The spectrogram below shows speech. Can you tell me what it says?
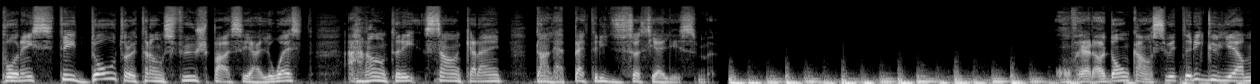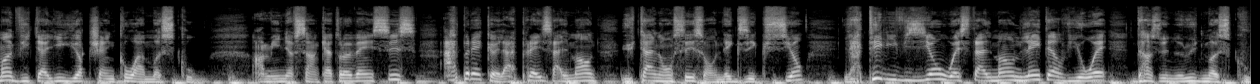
pour inciter d'autres transfuges passés à l'Ouest à rentrer sans crainte dans la patrie du socialisme. On verra donc ensuite régulièrement Vitaly Yurchenko à Moscou. En 1986, après que la presse allemande eut annoncé son exécution, la télévision ouest-allemande l'interviewait dans une rue de Moscou.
